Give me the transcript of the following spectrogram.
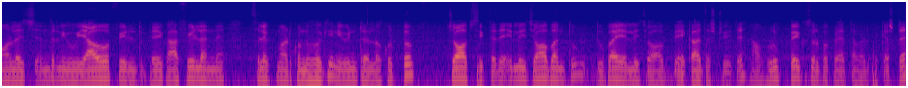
ನಾಲೆಜ್ ಅಂದರೆ ನೀವು ಯಾವ ಫೀಲ್ಡ್ ಬೇಕು, ಆ ಫೀಲ್ಡನ್ನೇ ಸೆಲೆಕ್ಟ್ ಮಾಡ್ಕೊಂಡು ಹೋಗಿ ನೀವು ಇಂಟ್ರೆಲ್ಲ ಕೊಟ್ಟು ಜಾಬ್ ಸಿಗ್ತದೆ. ಇಲ್ಲಿ ಜಾಬ್ ಅಂತೂ ದುಬೈಯಲ್ಲಿ ಜಾಬ್ ಬೇಕಾದಷ್ಟು ಇದೆ. ನಾವು ಹುಡುಕ್ಬೇಕು, ಸ್ವಲ್ಪ ಪ್ರಯತ್ನ ಮಾಡಬೇಕಷ್ಟೇ.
